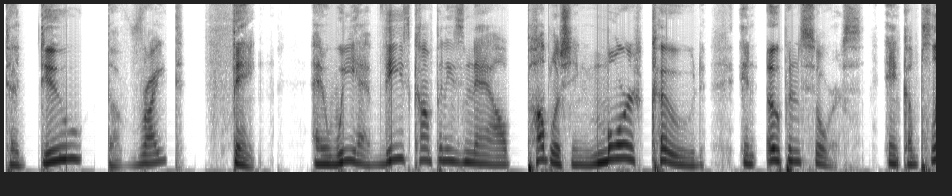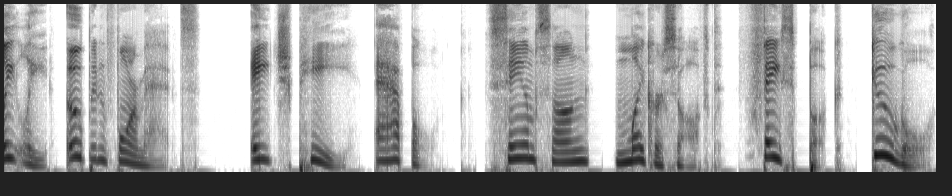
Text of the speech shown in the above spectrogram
to do the right thing. And we have these companies now publishing more code in open source in completely open formats HP, Apple, Samsung, Microsoft, Facebook, Google,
